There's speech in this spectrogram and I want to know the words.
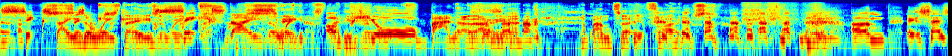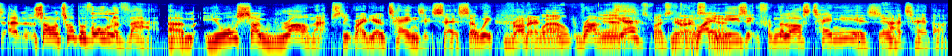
six days Six a week. days a week. Six days a week Six of a pure week. banter. I know, yeah. the banter, it flows. Um, it says uh, so. On top of all of that, um, you also run Absolute Radio Tens. It says so. We Run it. Well, run, yeah, yeah, I suppose You know, does, playing yeah. music from the last ten years. Yeah. Adds Heather.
